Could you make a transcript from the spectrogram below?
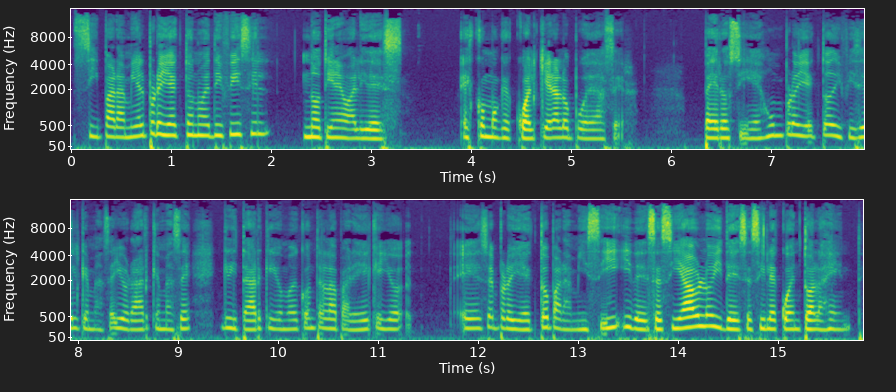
si para mí el proyecto no es difícil, no tiene validez. Es como que cualquiera lo puede hacer. Pero si es un proyecto difícil que me hace llorar, que me hace gritar, que yo me doy contra la pared, que yo ese proyecto para mí sí y de ese sí hablo y de ese sí le cuento a la gente.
